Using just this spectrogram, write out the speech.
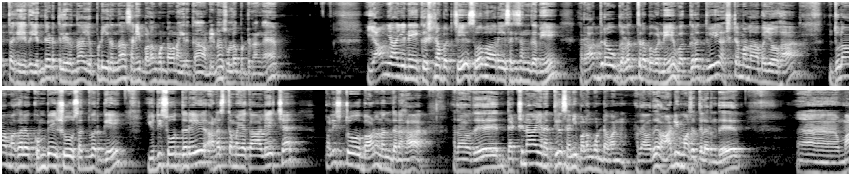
எத்தகையது எந்த இடத்துல இருந்தால் எப்படி இருந்தால் சனி பலம் கொண்டவனாக இருக்கான் அப்படின்னு சொல்லப்பட்டிருக்காங்க. யாம் யாயினே கிருஷ்ணபட்சே சிவபாரே சசிசங்கமே ராத்ரௌ கலத்ரபவனே வக்ரத்வே அஷ்டமலாபயோகா துலாமகர கும்பேஷு சத்வர்கே யுதிசோத்தரே அனஸ்தமய காலே ச பலிஷ்டோ பானுநந்தனகா. அதாவது தட்சிணாயனத்தில் சனி பலம் கொண்டவன். அதாவது ஆடி மாதத்திலிருந்து மா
